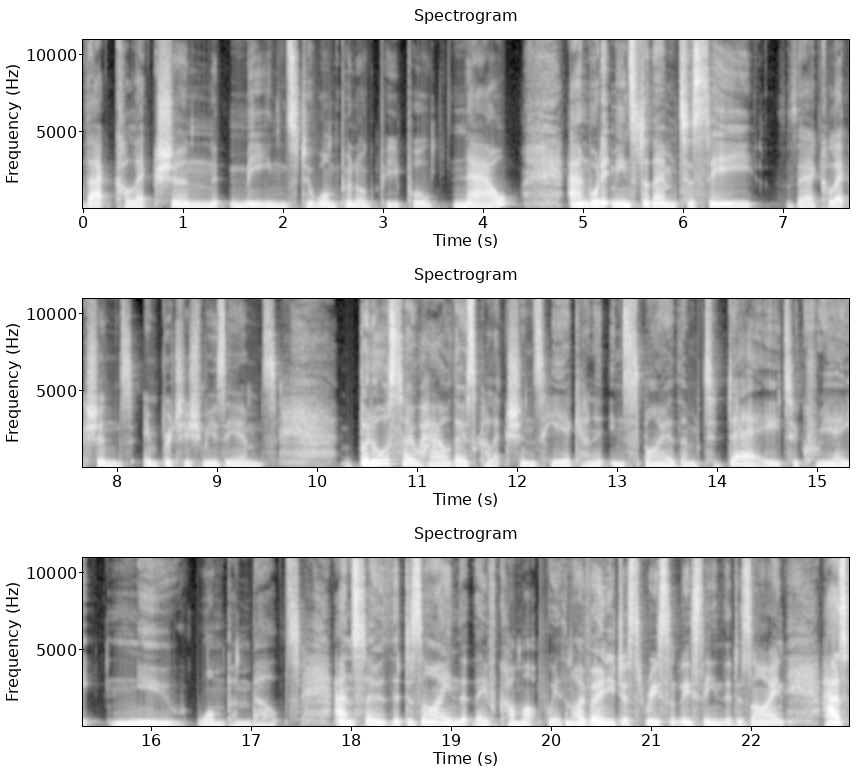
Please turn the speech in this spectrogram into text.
that collection means to Wampanoag people now and what it means to them to see their collections in British museums but also how those collections here can inspire them today to create new wampum belts. And so the design that they've come up with, and I've only just recently seen the design, has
